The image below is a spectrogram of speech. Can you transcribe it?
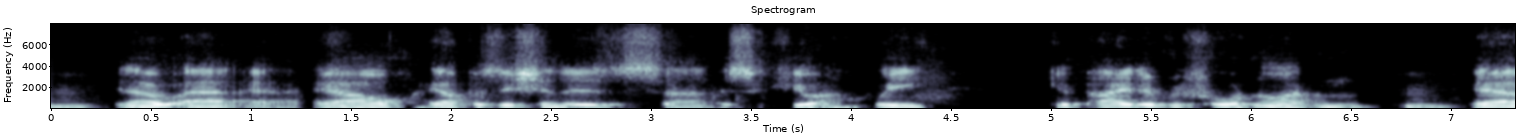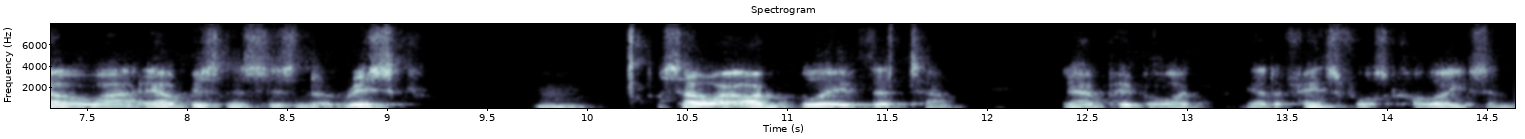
mm. you know uh, our our position is is secure. We get paid every fortnight, and mm. our uh, our business isn't at risk. Mm. So I, I, believe that um, you know people like our Defence Force colleagues and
